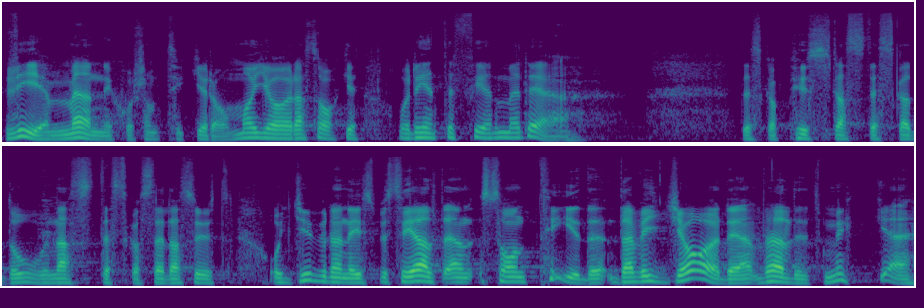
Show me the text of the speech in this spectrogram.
Vi är människor som tycker om att göra saker och det är inte fel med det. Det ska pysslas, det ska donas, det ska ställas ut. Och julen är speciellt en sån tid där vi gör det väldigt mycket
